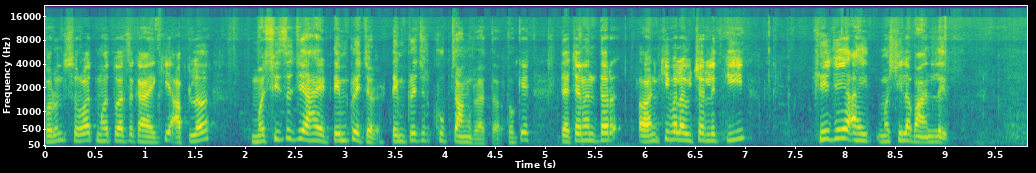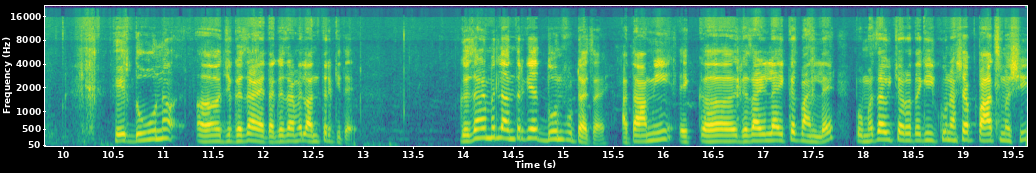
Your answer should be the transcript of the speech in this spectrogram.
परंतु सर्वात महत्त्वाचं काय आहे की आपलं म्हशीचं जे आहे टेम्परेचर टेम्परेचर खूप चांगलं राहतं ओके त्याच्यानंतर आणखी मला विचारलेत की हे जे आहेत म्हशीला बांधलेत हे दोन जे गजाळ आहेत त्या गजामधलं अंतर किती आहे. गजाळमधलं अंतर किती दोन फुटाचं आहे. आता आम्ही एक गजाळीला एकच बांधलं आहे पण माझा विचार होता की इकून अशा पाच म्हशी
